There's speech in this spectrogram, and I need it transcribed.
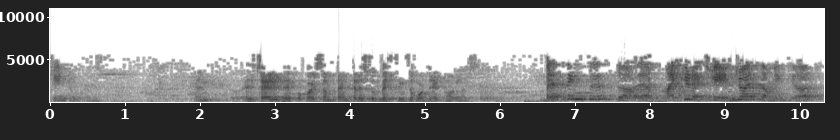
Jain Toddlers. And as a child is here for quite some time, tell us two best things about Jain Toddlers. Best things is uh, uh, my kid actually enjoys coming here.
